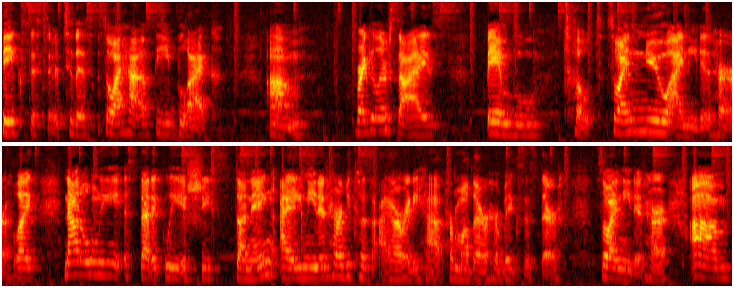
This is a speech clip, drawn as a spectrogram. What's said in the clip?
big sister to this. So I have the black um, regular size bamboo tote. So I knew I needed her. Like not only aesthetically is she stunning, I needed her because I already have her mother, her big sister. So I needed her. Um,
